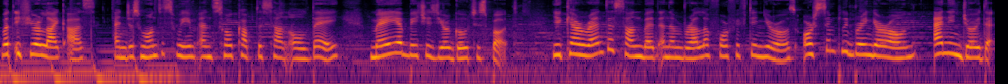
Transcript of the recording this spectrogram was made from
But if you're like us and just want to swim and soak up the sun all day, Meia Beach is your go-to spot. You can rent a sunbed and umbrella for 15 euros or simply bring your own and enjoy the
